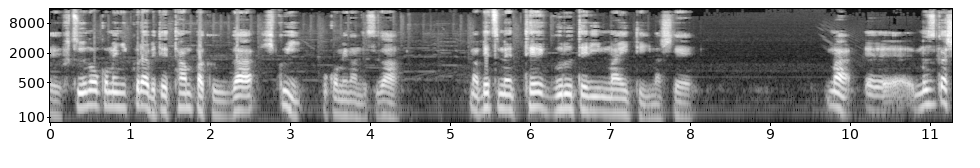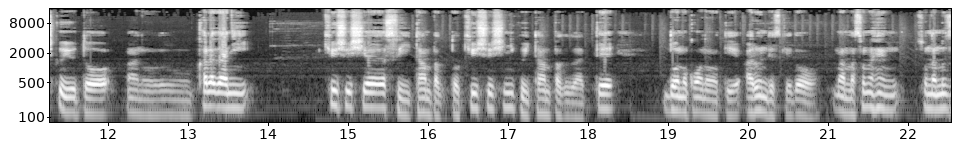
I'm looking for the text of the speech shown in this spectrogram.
えー、普通のお米に比べてタンパクが低いお米なんですが、まあ、別名低グルテリン米って言いまして、まあ、えー、難しく言うと、あの体に吸収しやすいタンパクと吸収しにくいタンパクがあって、どうのこうのってあるんですけど、まあまあその辺、そんな難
